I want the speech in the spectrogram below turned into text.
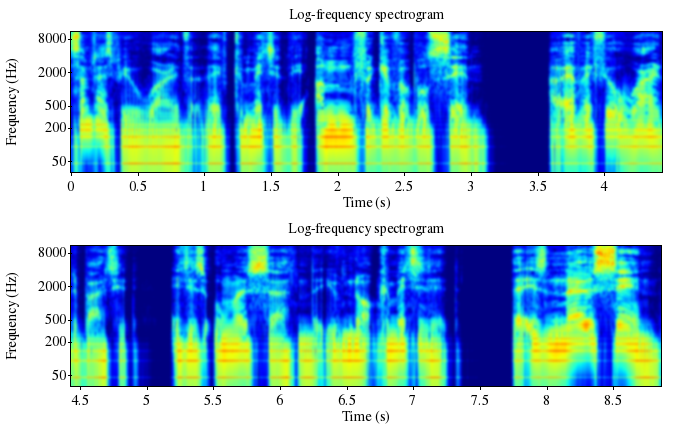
Sometimes people worry that they've committed the unforgivable sin. However, if you're worried about it, it is almost certain that you've not committed it. There is no sin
